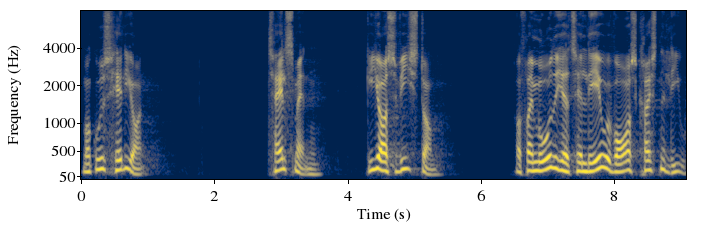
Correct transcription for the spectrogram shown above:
Må Guds helligånd, talsmanden, give os visdom og frimodighed til at leve vores kristne liv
